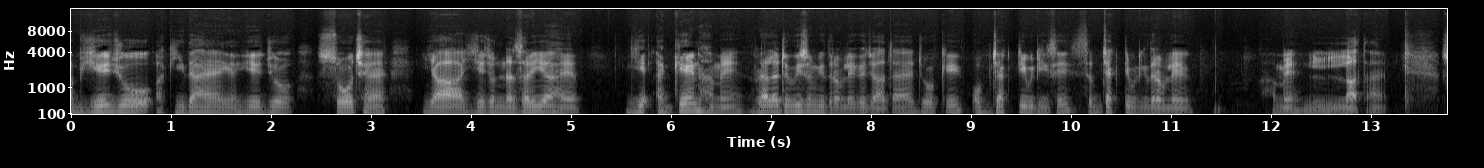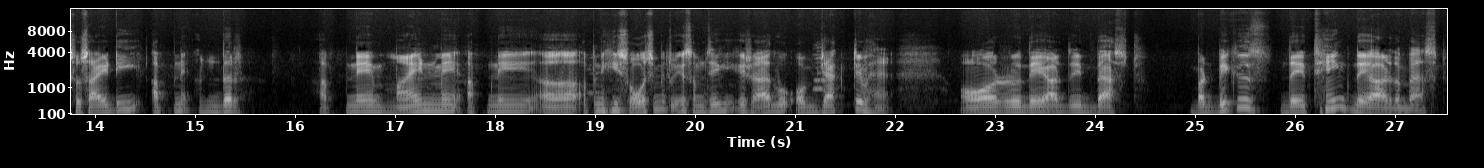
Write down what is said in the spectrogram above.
अब ये जो अकीदा है या ये जो सोच है या ये जो नज़रिया है, ये अगेन हमें रिलेटिविज़म की तरफ़ लेके जाता है, जो कि ऑब्जेक्टिविटी से सब्जेक्टिविटी की तरफ़ ले हमें लाता है। सोसाइटी अपने अंदर, अपने माइंड में, अपनी अपनी ही सोच में तो ये समझेगी कि शायद वो ऑब्जेक्टिव हैं और they are the best but because they think they are the best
